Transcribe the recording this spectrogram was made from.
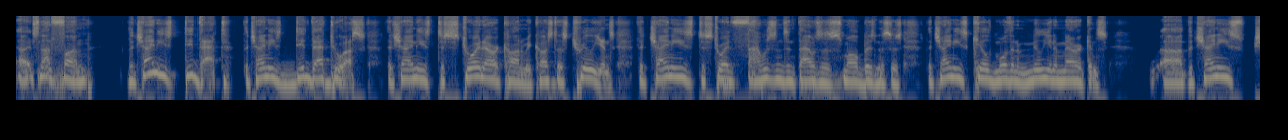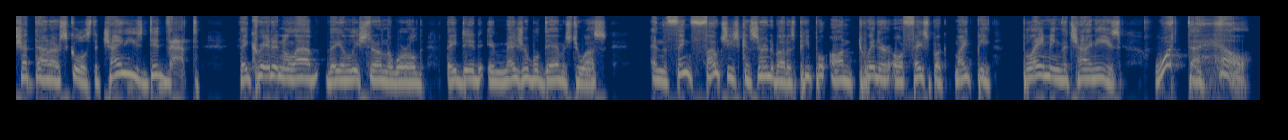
Uh, it's not fun. The Chinese did that. The Chinese did that to us. The Chinese destroyed our economy, cost us trillions. The Chinese destroyed thousands and thousands of small businesses. The Chinese killed more than a million Americans. Uh, the Chinese shut down our schools. The Chinese did that. They created in a lab, they unleashed it on the world. They did immeasurable damage to us. And the thing Fauci's concerned about is people on Twitter or Facebook might be blaming the Chinese. What the hell?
